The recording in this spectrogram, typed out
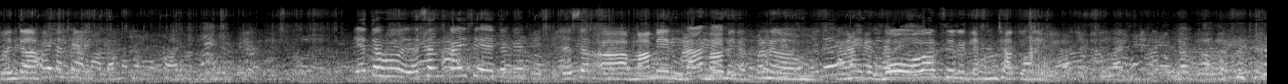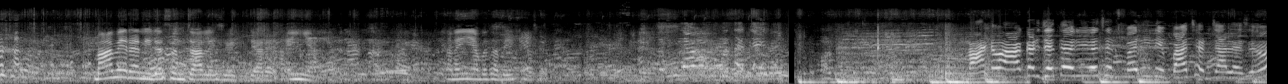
બંધા એ તો હું રસમ કઈ છે એ તો કે રસમ. મામેરું મામેરું. પણ બહુ અવાજ છે ને એટલે સમજાતું નહીં મામેરાની રસમ ચાલે છે અત્યારે અહીંયા. અને અહીંયા બધા બેઠા છે. માંડો આગળ જતો રહ્યો છે ને પરીની પાછળ ચાલે છે હો.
